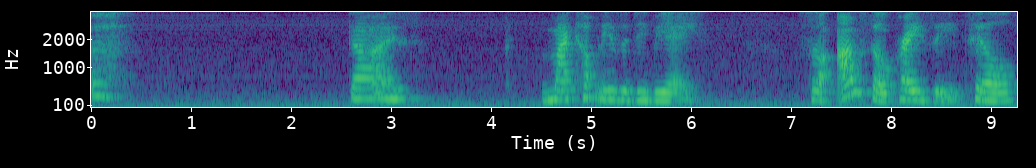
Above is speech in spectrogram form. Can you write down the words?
Ugh. Guys, my company is a DBA. So I'm so crazy till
